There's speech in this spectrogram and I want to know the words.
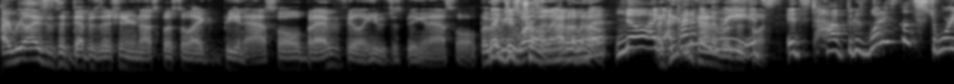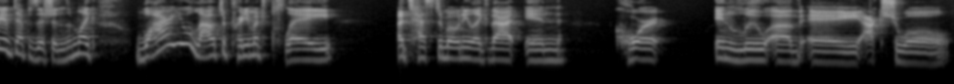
I realize it's a deposition. You're not supposed to like be an asshole, but I have a feeling he was just being an asshole. But like maybe just he wasn't. trolling I a don't little know. bit no i, I, he kind of kind agree just it's it's tough because what is the story of depositions i'm like why are you allowed to pretty much play a testimony like that in court in lieu of a actual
